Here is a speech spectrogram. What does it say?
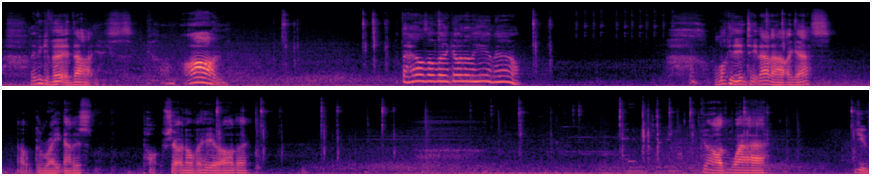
They even converted that. Come on! What the hell's over there going on here now? Lucky they didn't take that out, I guess. Oh, great. Now there's pop shutting over here, are they? God, where? You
